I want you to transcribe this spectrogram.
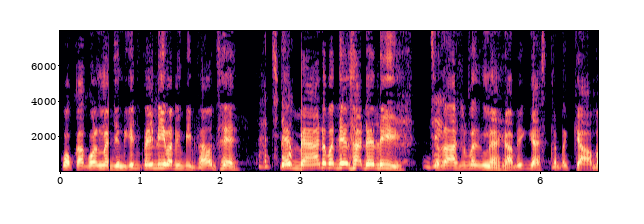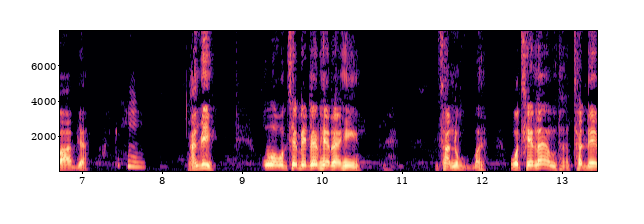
ਕੋਕਾ ਕੋਲ ਮੈਂ ਜ਼ਿੰਦਗੀ 'ਚ ਪਹਿਲੀ ਵਾਰੀ ਪੀਤਾ ਉੱਥੇ। ਤੇ ਬੈਂਡ ਵੱਜੇ ਸਾਡੇ ਲਈ। ਰਾਸ਼ਟਰਪਤੀ ਮੈਂ ਕਿਹਾ ਵੀ ਗੈਸਟ ਵੀ ਕੀ ਬਾਤ ਆ। ਹਾਂਜੀ ਉਹ ਉੱਥੇ ਬੇਟੇ ਫਿਰ ਅਸੀਂ। ਸਾਨੂੰ ਉੱਥੇ ਨਾ ਥੱਲੇ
